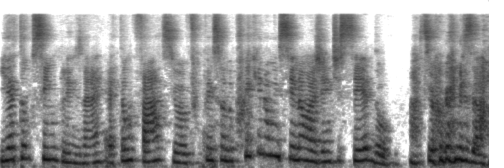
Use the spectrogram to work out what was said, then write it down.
e é tão simples, né? É tão fácil. Eu fico pensando, por que, que não ensinam a gente cedo a se organizar?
